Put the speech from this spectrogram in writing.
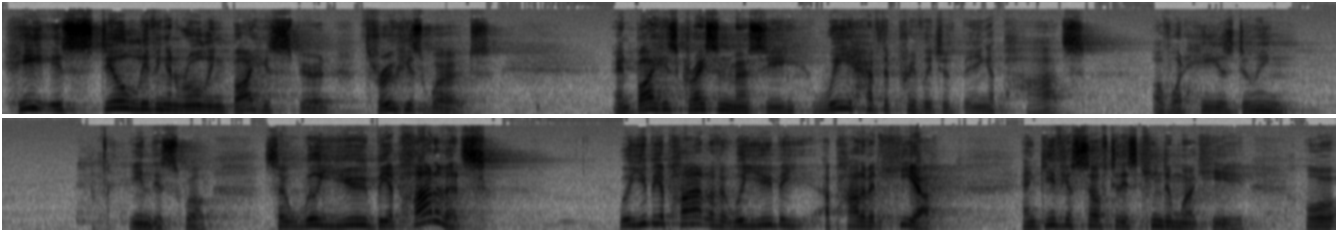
He is still living and ruling by his Spirit through his word. And by His grace and mercy, we have the privilege of being a part of what He is doing in this world. So, will you be a part of it? Will you be a part of it? Will you be a part of it here? And give yourself to this kingdom work here, or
